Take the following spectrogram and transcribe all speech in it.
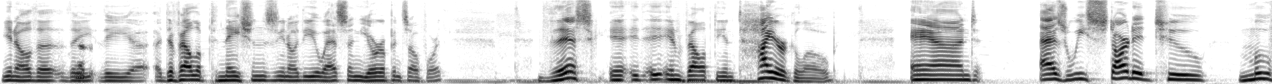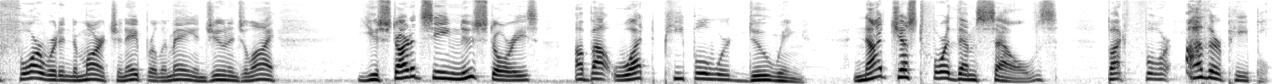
you know, the, the, the uh, developed nations, you know, the US and Europe and so forth. This it, it enveloped the entire globe. And as we started to move forward into March and April and May and June and July, you started seeing news stories about what people were doing, not just for themselves, but for other people.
